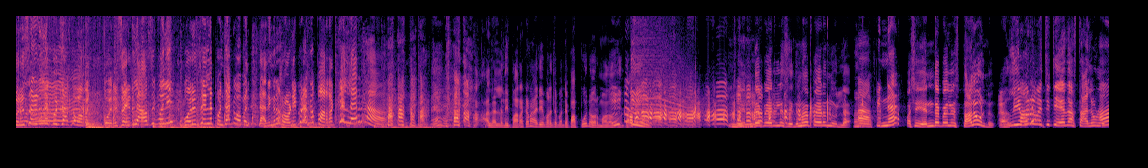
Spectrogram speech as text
ഒരു സൈഡിൽ കുഞ്ചാക്ക ബാബൻ. ഒരു സൈഡിൽ ആസിഫ് അലി ഒരു സൈഡിൽ കുഞ്ചാക്ക ബാബൻ. ഞാനിങ്ങനെ റോഡിൽ കൂടെ അങ്ങ് പറക്കല്ലായിരുന്നാ? അല്ലല്ല നീ പറക്കണ കാര്യം പറഞ്ഞ മറ്റേ പപ്പൂന് ഓർമ്മ. എന്റെ പേരിൽ സിനിമ പേരൊന്നുമില്ല. ആ പിന്നെ? പക്ഷെ എന്റെ പേരിൽ സ്ഥലമുണ്ട്. ലിവർ വെച്ചിട്ട് ഏതാ സ്ഥലമുള്ളത്?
